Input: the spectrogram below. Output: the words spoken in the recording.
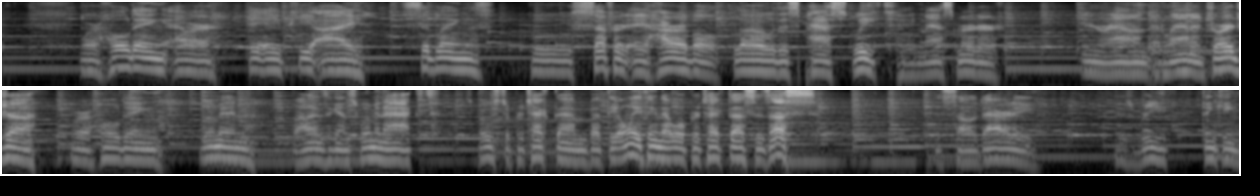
We're holding our AAPI siblings who suffered a horrible blow this past week a mass murder in and around Atlanta, Georgia. We're holding Women, Violence Against Women Act, supposed to protect them, but the only thing that will protect us is us. This solidarity is rethinking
